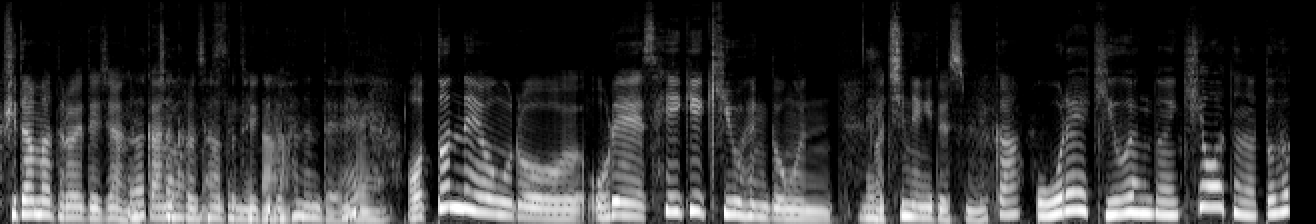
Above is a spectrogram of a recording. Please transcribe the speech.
귀담아 들어야 되지 않을까 그렇죠. 하는 그런 생각도 맞습니다. 들기도 하는데 네. 어떤 내용으로 올해 세계 기후 행동은 네. 어, 진행이 됐습니까? 올해 기후 행동의 키워드는 또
